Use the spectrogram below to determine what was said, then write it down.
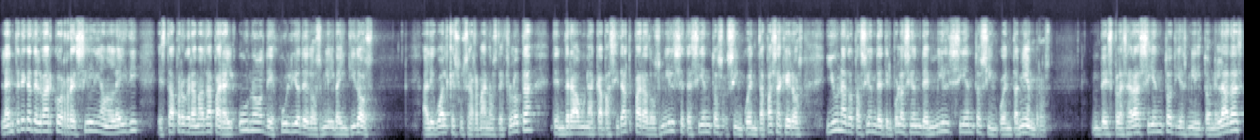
la entrega del barco Resilient Lady está programada para el 1 de julio de 2022 al igual que sus hermanos de flota, tendrá una capacidad para 2.750 pasajeros y una dotación de tripulación de 1.150 miembros. Desplazará 110.000 toneladas,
